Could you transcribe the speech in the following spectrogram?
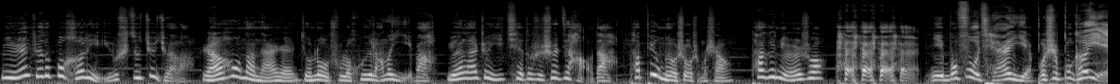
女人觉得不合理，于是就拒绝了。然后那男人就露出了灰狼的尾巴。原来这一切都是设计好的，他并没有受什么伤。他跟女人说：“嘿嘿嘿嘿，你不付钱也不是不可以，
